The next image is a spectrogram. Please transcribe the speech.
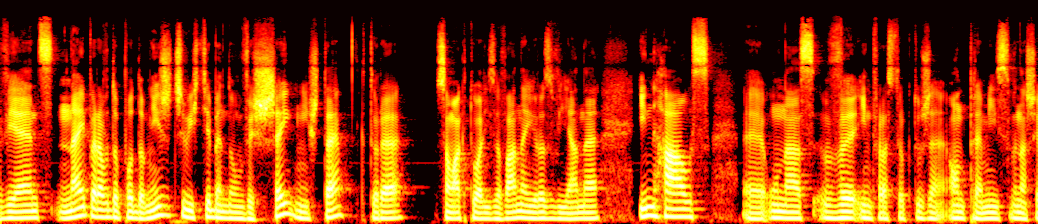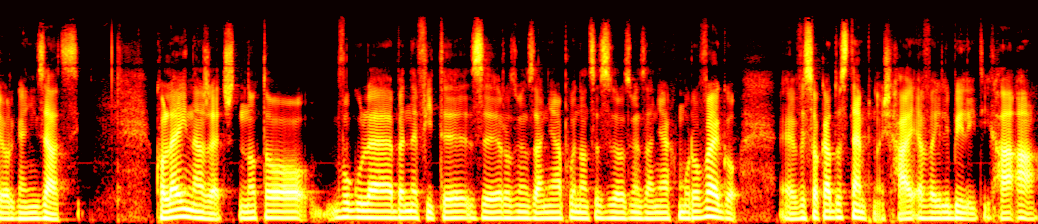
więc najprawdopodobniej rzeczywiście będą wyższej niż te, które są aktualizowane i rozwijane in-house e, u nas w infrastrukturze on-premise w naszej organizacji. Kolejna rzecz, no to w ogóle benefity z rozwiązania płynące z rozwiązania chmurowego. E, wysoka dostępność, high availability, HA,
